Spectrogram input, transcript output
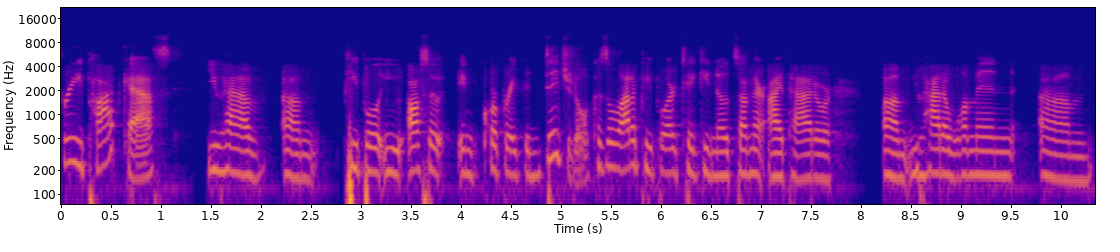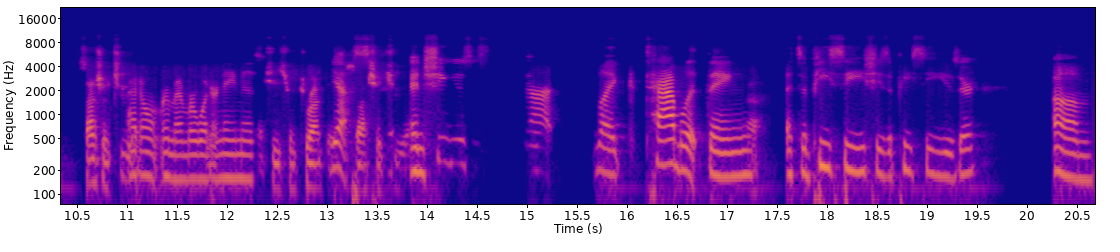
free podcast you have um, people you also incorporate the digital because a lot of people are taking notes on their ipad or um, you had a woman Sacha i don't remember what her name is she's from Toronto. yes Sacha Chua. and she uses that like tablet thing Yeah. it's a pc she's a pc user um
